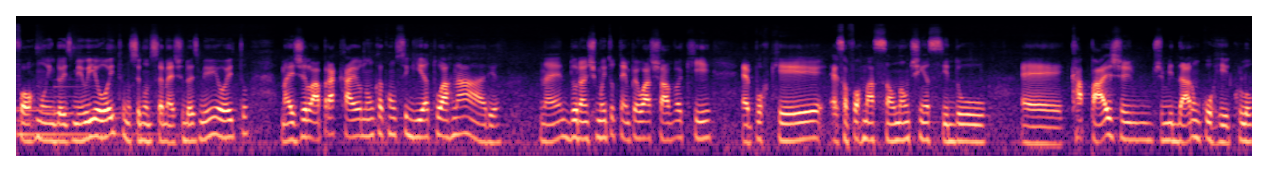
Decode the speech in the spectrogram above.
Formo em 2008, no segundo semestre de 2008, mas de lá para cá eu nunca consegui atuar na área. Né? Durante muito tempo eu achava que é porque essa formação não tinha sido é, capaz de, de me dar um currículo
